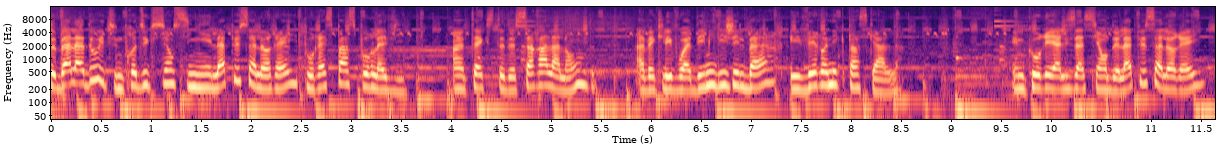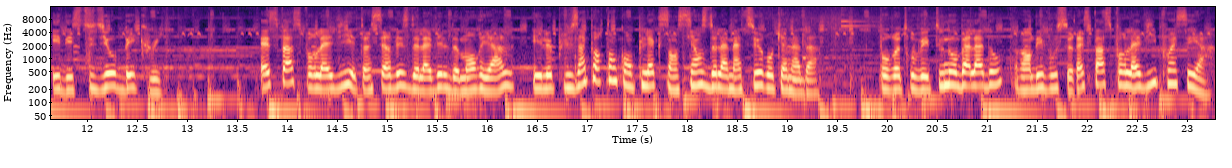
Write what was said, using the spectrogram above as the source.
Ce balado est une production signée La à l'oreille pour Espace pour la vie. Un texte de Sarah Lalonde avec les voix d'Émilie Gilbert et Véronique Pascal. Une co-réalisation de La Puce à l'oreille et des studios Bakery. Espace pour la vie est un service de la Ville de Montréal et le plus important complexe en sciences de la nature au Canada. Pour retrouver tous nos balados, rendez-vous sur espacepourlavie.ca.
